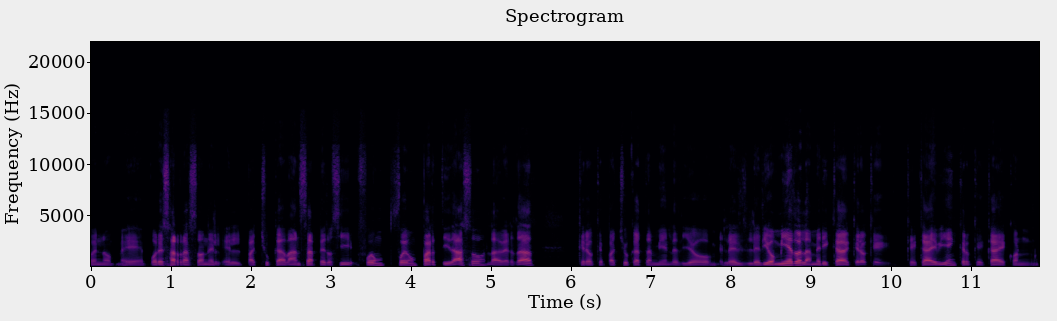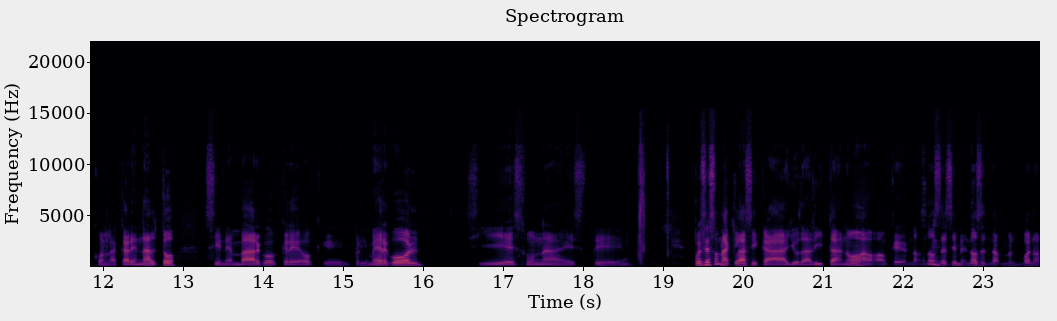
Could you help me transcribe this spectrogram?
bueno, eh, por esa razón el, Pachuca avanza, pero sí, fue un, fue un partidazo, la verdad. Creo que Pachuca también le dio, le, dio miedo. El América creo que, que, cae bien, creo que cae con, con la cara en alto. Sin embargo, creo que el primer gol sí es una, este, pues es una clásica ayudadita, ¿no? Aunque no, no sé si, me, no sé, bueno,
